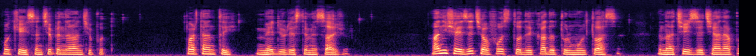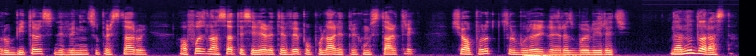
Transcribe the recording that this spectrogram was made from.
Ok, să începem de la început. Partea 1. Mediul este mesajul. Anii 60 au fost o decadă tumultoasă. În acești 10 ani a apărut Beatles, devenind superstaruri, au fost lansate seriale TV populare precum Star Trek și au apărut tulburările războiului rece. Dar nu doar asta.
